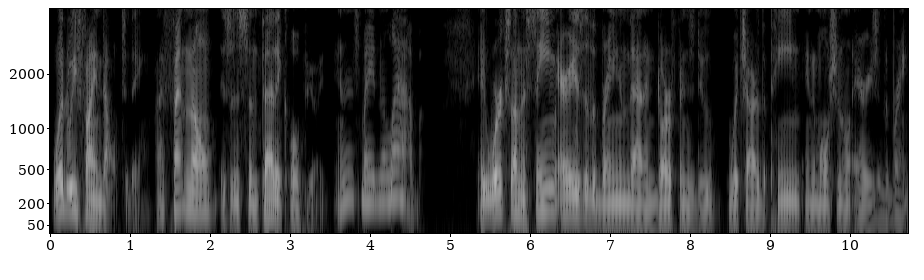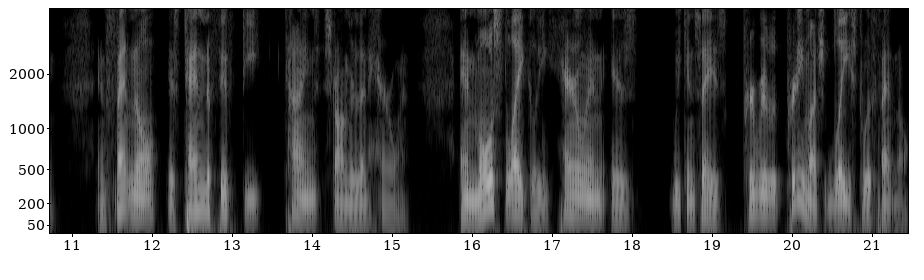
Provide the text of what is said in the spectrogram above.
what did we find out today? Fentanyl is a synthetic opioid, and it's made in a lab. It works on the same areas of the brain that endorphins do, which are the pain and emotional areas of the brain. And fentanyl is 10 to 50 times stronger than heroin. And most likely, heroin is, we can say, is pretty much laced with fentanyl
